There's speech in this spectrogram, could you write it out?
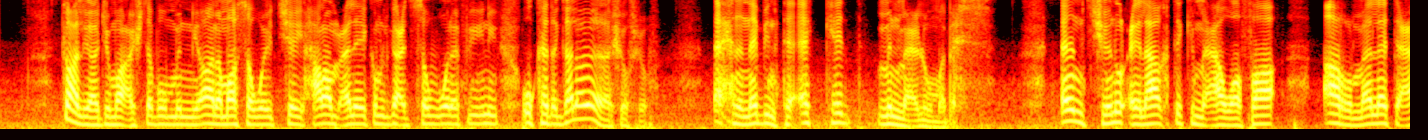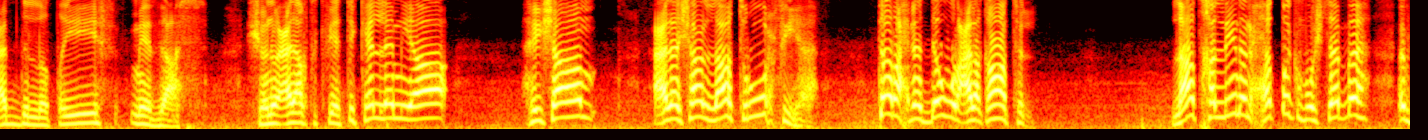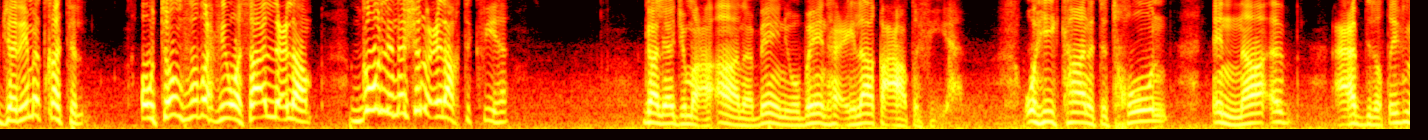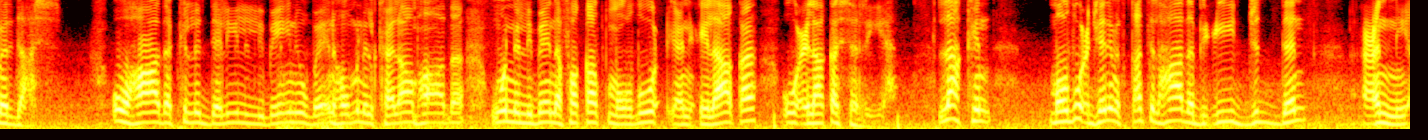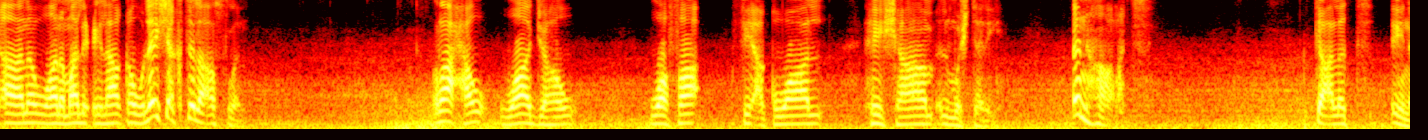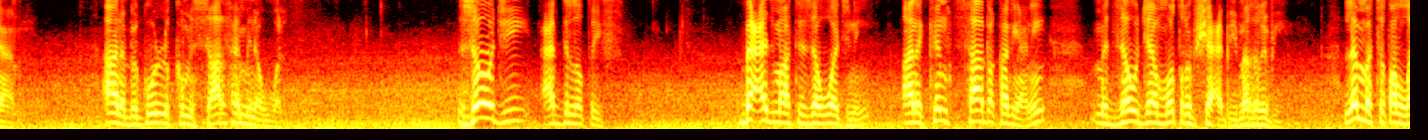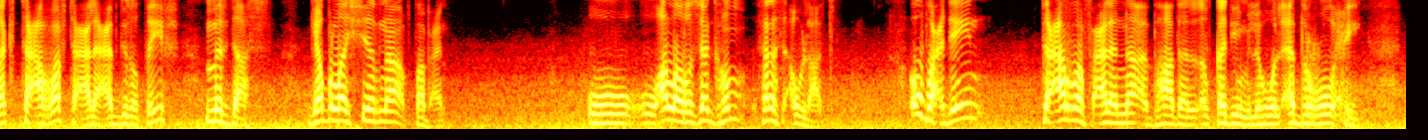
قال يا جماعة إيش تبون مني أنا ما سويت شيء حرام عليكم اللي قاعد تسوونه فيني وكذا. قالوا لا لا شوف شوف إحنا نبي نتأكد من معلومة بس. أنت شنو علاقتك مع وفاء أرملة عبد اللطيف ميرداس؟ شنو علاقتك فيها؟ تكلم يا هشام علشان لا تروح فيها. ترى إحنا ندور على قاتل. لا تخلينا نحطك مشتبه بجريمة قتل. وتنفضح في وسائل الإعلام. قول لنا شنو علاقتك فيها؟ قال يا جماعة أنا بيني وبينها علاقة عاطفية وهي كانت تخون النائب عبد اللطيف مرداس. وهذا كل الدليل اللي بيني وبينها ومن الكلام هذا وإن اللي بينه فقط موضوع يعني علاقة وعلاقة سرية. لكن موضوع جريمة قتل هذا بعيد جدا عني أنا وأنا ما لي علاقة وليش أقتله أصلا؟ راحوا واجهوا وفاء في أقوال هشام المشتري. انهارت. قالت إي نعم أنا بقول لكم السالفة من أول. زوجي عبد اللطيف بعد ما تزوجني أنا كنت سابقا يعني متزوجة مطرب شعبي مغربي. لما تطلقت تعرفت على عبد اللطيف مرداس. قبل لا يصير نائب طبعا. والله رزقهم ثلاث أولاد. وبعدين تعرف على النائب هذا القديم اللي هو الأب الروحي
